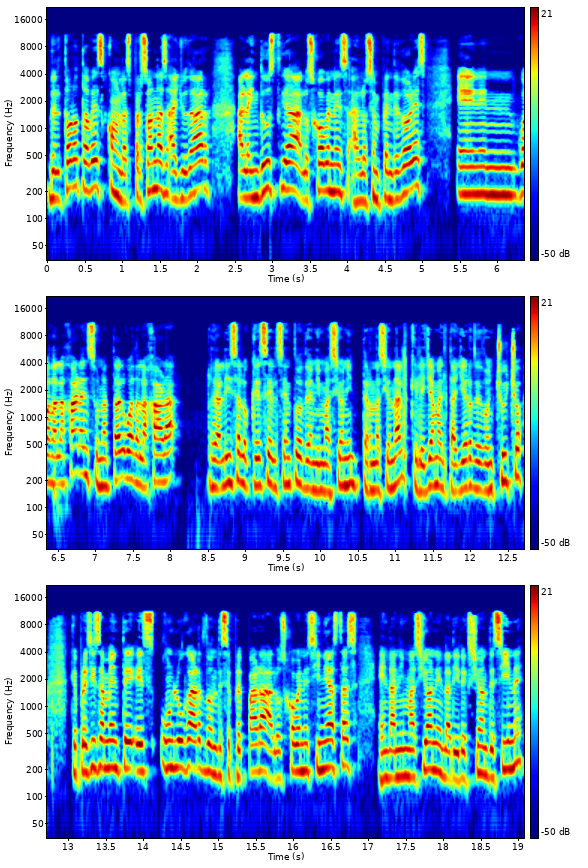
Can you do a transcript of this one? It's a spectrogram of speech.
del Toro otra vez con las personas, ayudar a la industria, a los jóvenes, a los emprendedores. En Guadalajara, en su natal Guadalajara, realiza lo que es el Centro de Animación Internacional, que le llama el Taller de Don Chucho, que precisamente es un lugar donde se prepara a los jóvenes cineastas en la animación en la dirección de cine,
